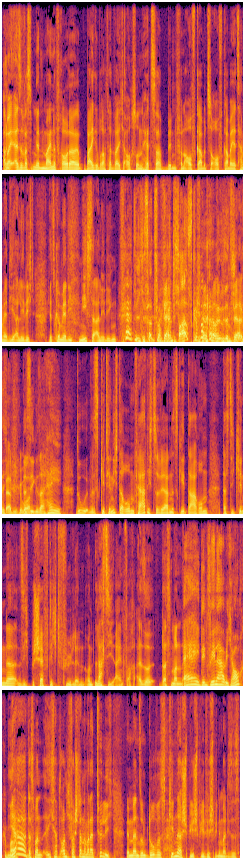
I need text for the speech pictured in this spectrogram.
Aber also was mir meine Frau da beigebracht hat, weil ich auch so ein Hetzer bin von Aufgabe zu Aufgabe. Jetzt haben wir die erledigt. Jetzt können wir die nächste erledigen. Fertig, es hat zwar keinen Fertig. Spaß gemacht, Genau, aber wir sind fertig. fertig, fertig Dass geworden. sie gesagt, hey, du, es geht hier nicht darum, fertig zu werden. Es geht darum, dass die Kinder sich beschäftigt fühlen und lass sie einfach. Also, dass man Ey, den Fehler habe ich auch gemacht. Ja, dass man, ich habe es auch nicht verstanden, aber natürlich, wenn man so ein doofes Kinderspiel spielt, wir spielen immer dieses,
